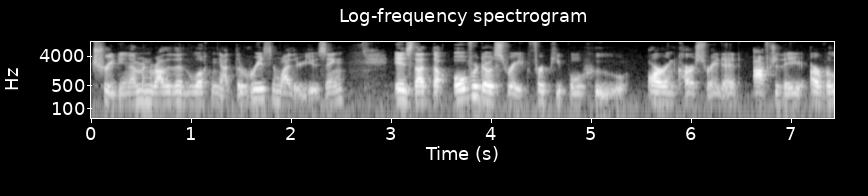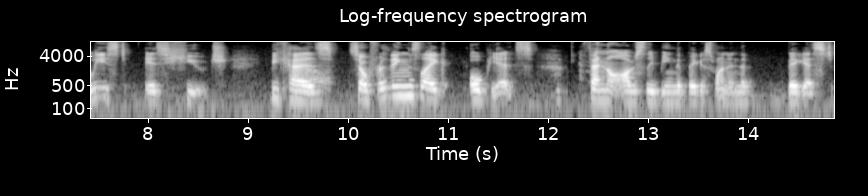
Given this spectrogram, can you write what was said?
treating them and rather than looking at the reason why they're using is that the overdose rate for people who are incarcerated after they are released is huge. Because, so for things like opiates, fentanyl obviously being the biggest one and the biggest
